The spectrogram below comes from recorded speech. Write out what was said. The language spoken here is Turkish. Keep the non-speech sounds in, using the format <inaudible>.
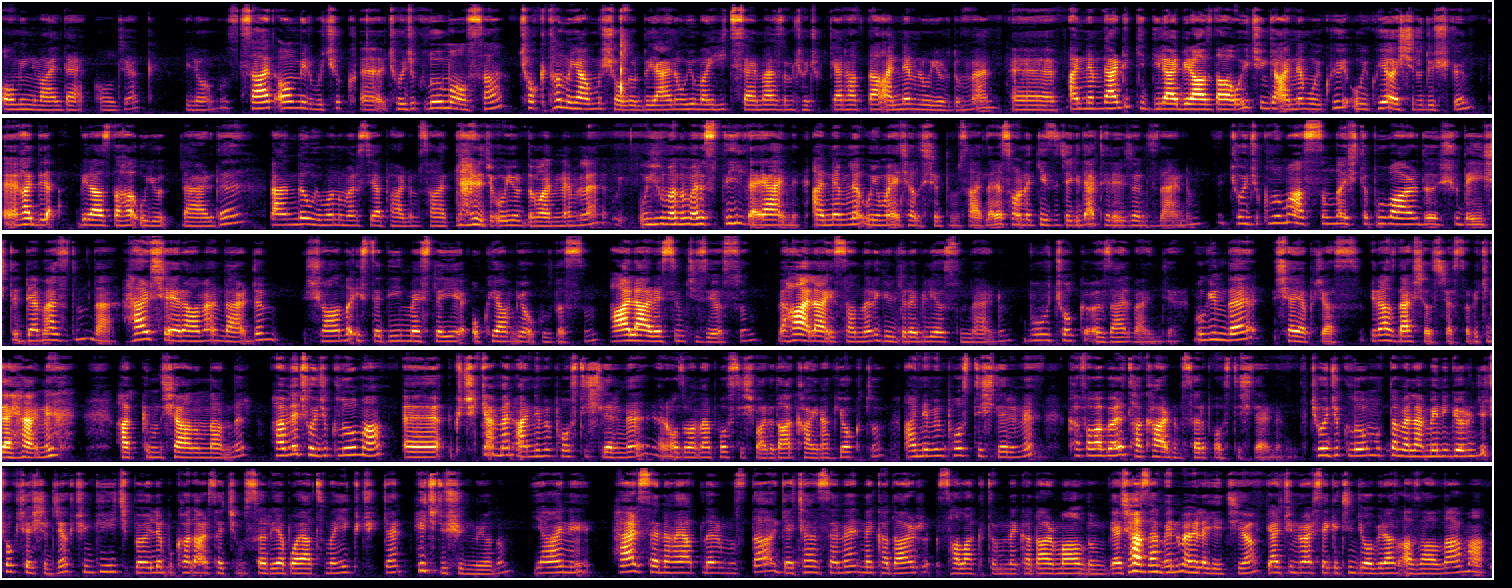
o minvalde olacak vlogumuz. Saat 11.30 e, çocukluğum olsa çoktan uyanmış olurdu. Yani uyumayı hiç sevmezdim çocukken. Hatta annemle uyurdum ben. E, annem derdi ki Dilay biraz daha uyu. Çünkü annem uykuyu, uykuya aşırı düşkün. E, hadi biraz daha uyu derdi. Ben de uyuma numarası yapardım saatlerce uyurdum annemle. Uy- Uyuma numarası değil de yani annemle uyumaya çalışırdım saatlere. Sonra gizlice gider televizyon izlerdim. Çocukluğumu aslında işte bu vardı, şu değişti demezdim de her şeye rağmen derdim. Şu anda istediğin mesleği okuyan bir okuldasın. Hala resim çiziyorsun ve hala insanları güldürebiliyorsun derdim. Bu çok özel bence. Bugün de şey yapacağız. Biraz ders çalışacağız tabii ki de yani. <laughs> Hakkın şanındandır. Ha bir de çocukluğuma e, küçükken ben annemin post işlerini yani o zamanlar post iş vardı daha kaynak yoktu. Annemin post işlerini kafama böyle takardım sarı post işlerini. Çocukluğum muhtemelen beni görünce çok şaşıracak. Çünkü hiç böyle bu kadar saçımı sarıya boyatmayı küçükken hiç düşünmüyordum. Yani her sene hayatlarımızda geçen sene ne kadar salaktım, ne kadar maldım. Geçen sene benim öyle geçiyor. Gerçi üniversiteye geçince o biraz azaldı ama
